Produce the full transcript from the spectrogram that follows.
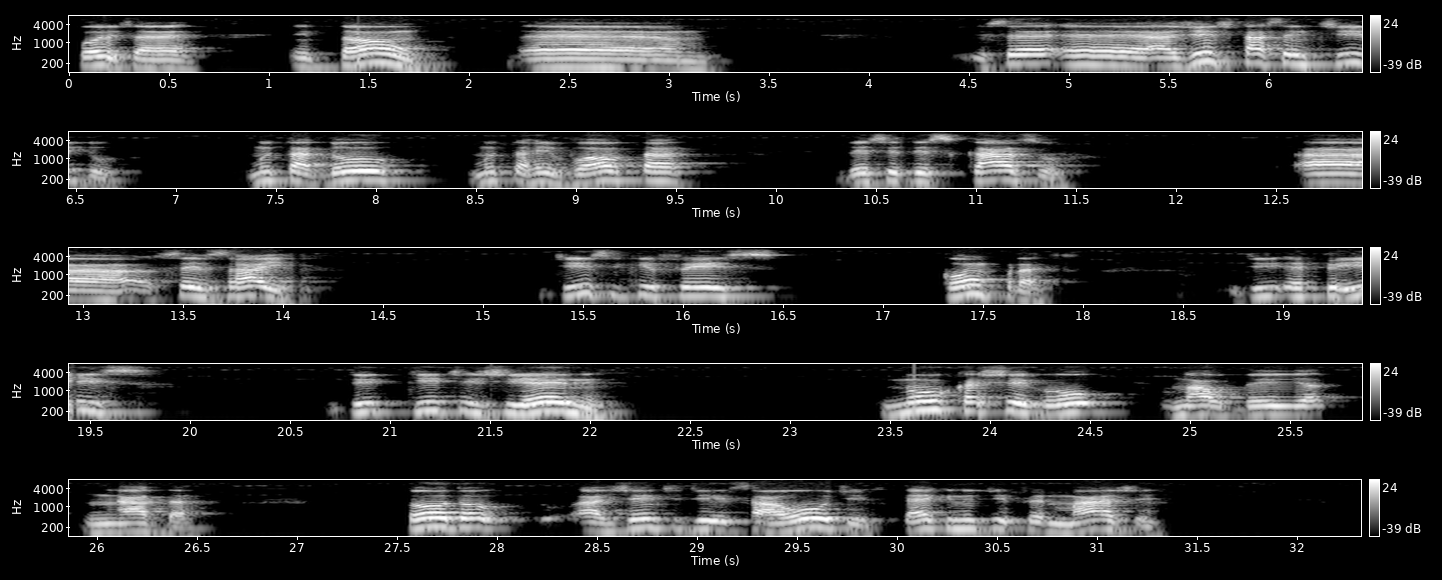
Pois é. Então, é, isso é, é a gente está sentindo muita dor, muita revolta desse descaso. A CESAI disse que fez compras de EPIs, de kit higiene, nunca chegou na aldeia nada. Todo agente de saúde, técnico de enfermagem,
